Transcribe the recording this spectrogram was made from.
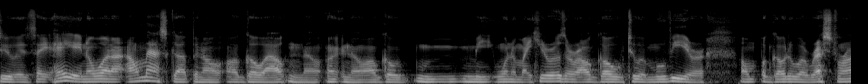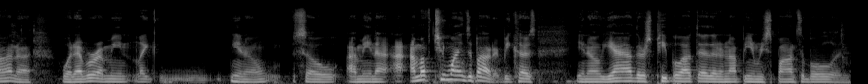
to uh, say hey you know what? I'll mask up and i'll, I'll go out and I'll, uh, you know i'll go meet one of my heroes or i'll go to a movie or um, i'll, I'll go to a restaurant or whatever. I mean like you know so i mean I, i'm of two minds about it because you know yeah there's people out there that are not being responsible and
